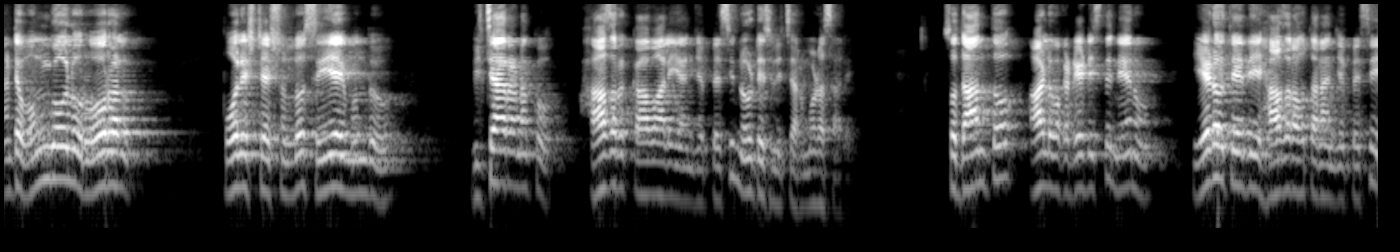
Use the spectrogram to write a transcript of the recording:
అంటే ఒంగోలు రూరల్ పోలీస్ స్టేషన్లో సిఐ ముందు విచారణకు హాజరు కావాలి అని చెప్పేసి నోటీసులు ఇచ్చారు మూడోసారి. సో దాంతో వాళ్ళు ఒక డేట్ ఇస్తే నేను ఏడవ తేదీ హాజరవుతానని చెప్పేసి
